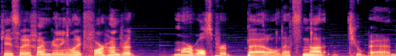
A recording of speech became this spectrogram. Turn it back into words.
Okay, so if I'm getting like 400 marbles per battle, that's not too bad.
